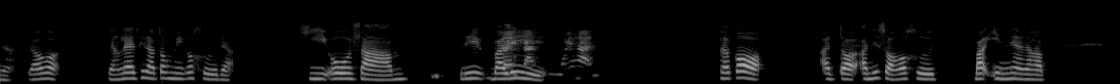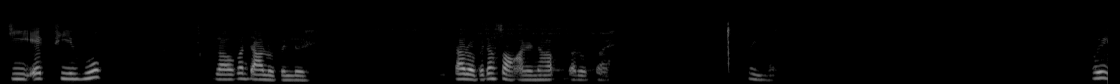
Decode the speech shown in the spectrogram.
เนี่ย แล้วก็อย่างแรกที่เราต้องมีก็คือเนี่ย keo สาม library แล้วก็อันต่ออันที่สองก็คือ plugin เนี่ยนะครับ gxt hook เราก็ดาวน์โหลดไปเลย ดาวน์โหลดไปทั้งสองอันเลยนะครับ ดาวน์โหลดไป เฮ้ย เฮ้ย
